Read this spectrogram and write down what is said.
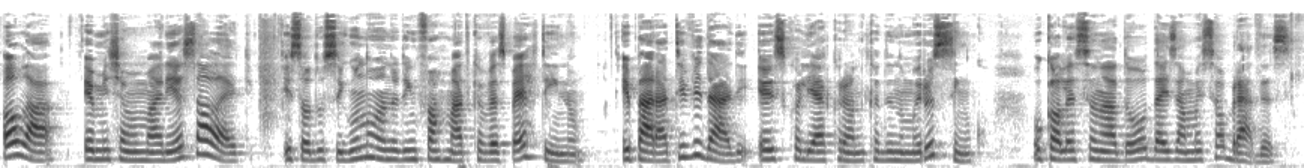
Olá, eu me chamo Maria Salete e sou do segundo ano de Informática Vespertino. E para a atividade, eu escolhi a crônica do número 5, O Colecionador das Almas Sobradas.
